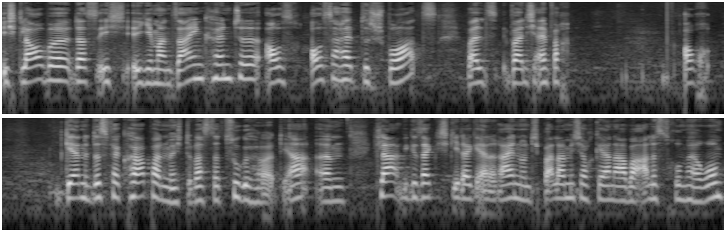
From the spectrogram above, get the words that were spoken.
ich glaube, dass ich jemand sein könnte aus, außerhalb des Sports, weil, weil ich einfach auch gerne das verkörpern möchte, was dazugehört. Ja? Ähm, klar, wie gesagt, ich gehe da gerne rein und ich baller mich auch gerne, aber alles drumherum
